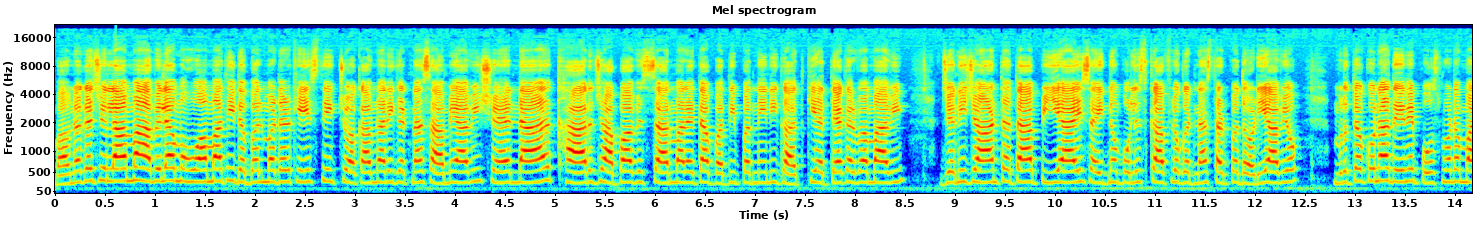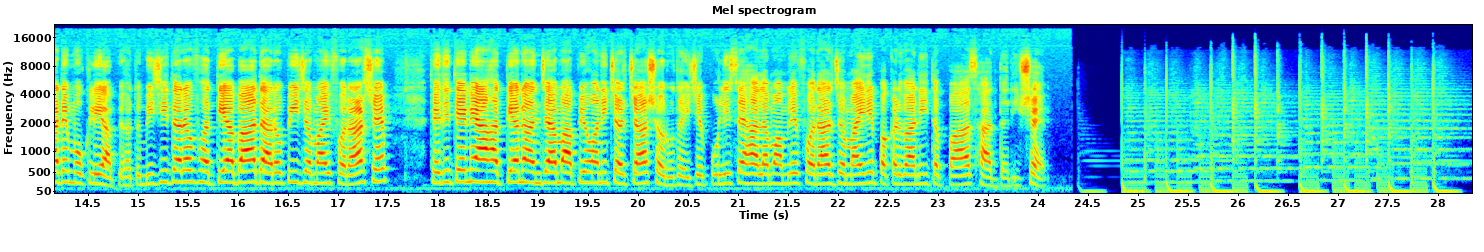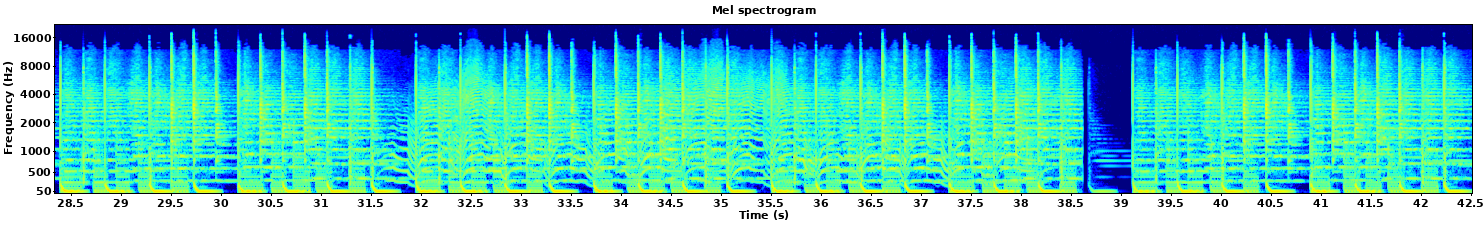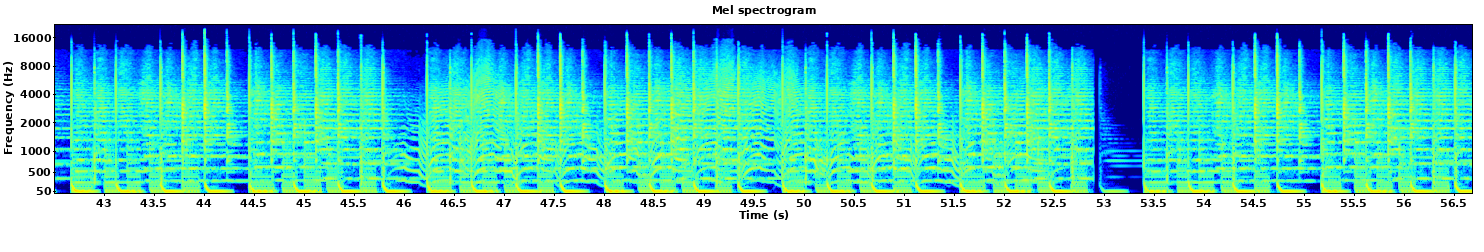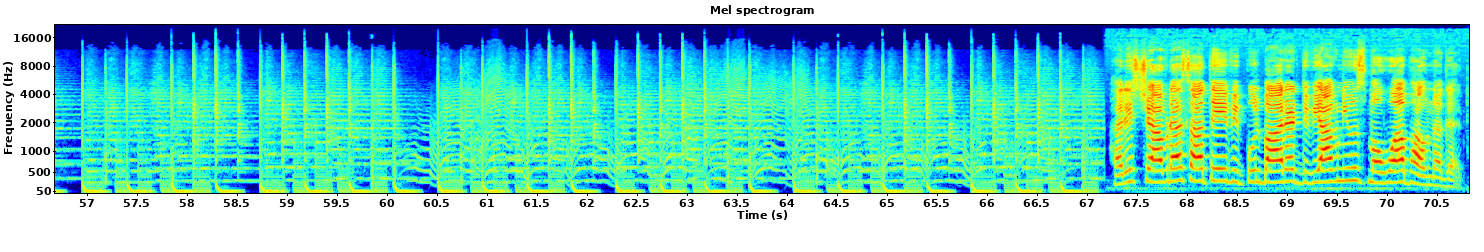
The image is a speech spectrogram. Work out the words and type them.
ભાવનગર જિલ્લામાં આવેલા મહુવામાંથી double murder કેસની એક ચોંકાવનારી ઘટના સામે આવી. શહેરના ખાર ઝાપા વિસ્તારમાં રહેતા પતિ પત્નીની ઘાતકી હત્યા કરવામાં આવી. જેની જાણ થતાં પીઆઈ સહિતનો પોલીસ કાફલો ઘટના સ્થળ પર દોડી આવ્યો. મૃતકોના દેહને પોસ્ટમોર્ટમ માટે મોકલી આપ્યો હતો. બીજી તરફ હત્યા બાદ આરોપી જમાઈ ફરાર છે. તેથી તેને આ હત્યાનો અંજામ આપ્યો હોવાની ચર્ચા શરૂ થઈ છે. પોલીસે હાલ મામલે ફરાર જમાઈને પકડવાની તપાસ હાથ ધરી છે. હરીશ ચાવડા સાથે વિપુલ બારડ દિવ્યાંગ ન્યૂઝ મહુવા ભાવનગર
